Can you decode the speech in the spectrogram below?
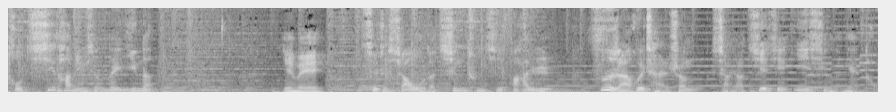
偷其他女性的内衣呢？因为随着小五的青春期发育。自然会产生想要接近异性的念头。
